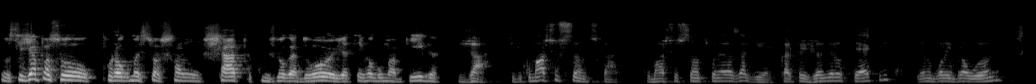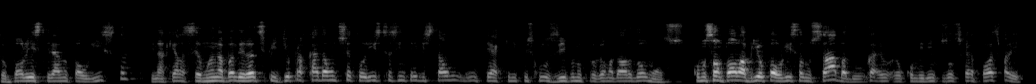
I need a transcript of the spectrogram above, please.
você já passou por alguma situação chata com o jogador? Já teve alguma briga? Já. Tive com o Márcio Santos, cara. Com o Márcio Santos quando era zagueiro. O Carpegiani era o técnico, eu não vou lembrar o ano. São Paulo ia estrear no Paulista e naquela semana a Bandeirantes pediu para cada um dos setoristas entrevistar o, técnico exclusivo no programa da hora do almoço. Como São Paulo abriu o Paulista no sábado, eu, eu combinei com os outros repórteres e falei:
